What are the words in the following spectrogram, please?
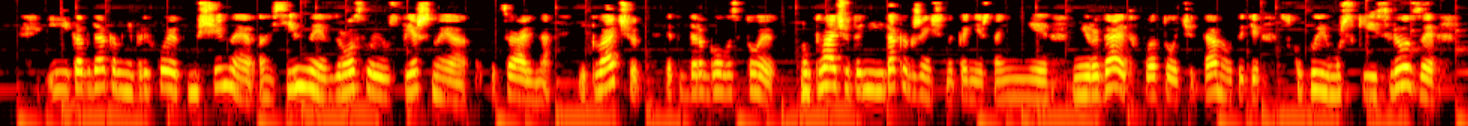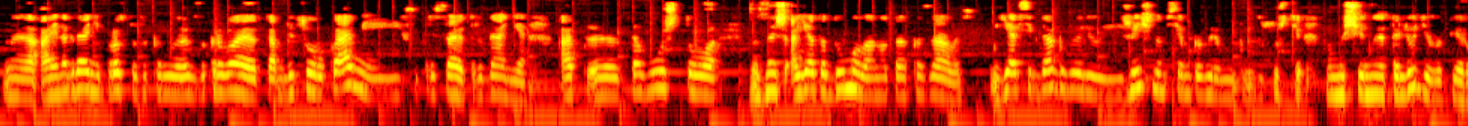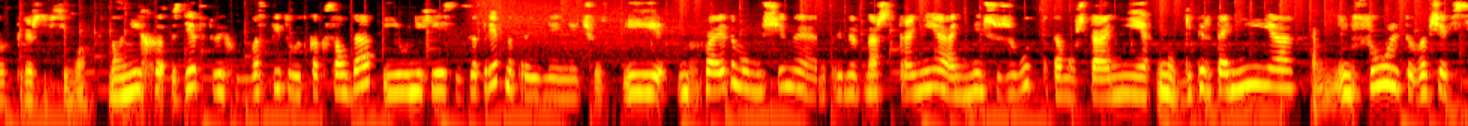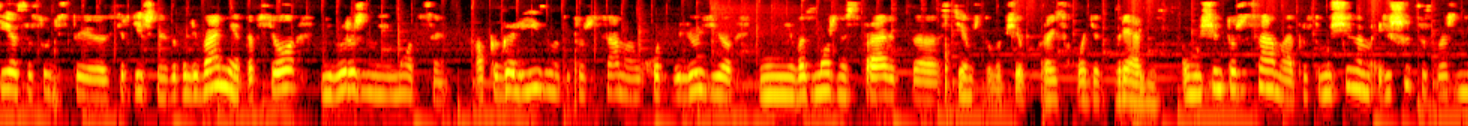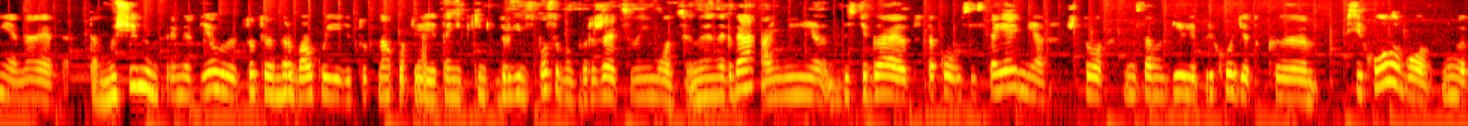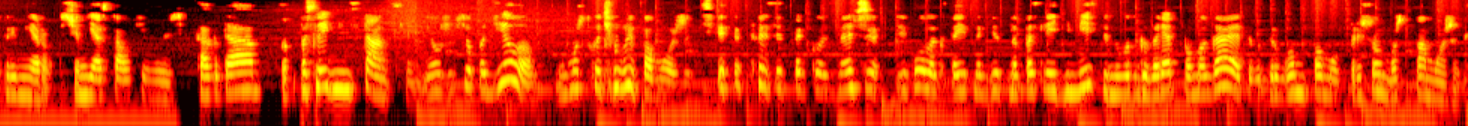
И когда ко мне приходят мужчины, э, сильные, взрослые, успешные социально, и плачут, это дорогого стоит. Ну, плачут они не так, как женщины, конечно, они не, не рыдают в платочек, да, но вот эти скупые мужские слезы, э, а иногда они просто закрывают, там лицо руками и их сотрясают рыдания от э, того, что ну, знаешь, а я-то думала, оно-то оказалось. Я всегда говорю, и женщинам всем говорю, слушайте, ну, мужчины это люди, во-первых, прежде всего. Но у них с детства их воспитывают как солдат, и у них есть запрет на проявление чувств. И поэтому мужчины, например, в нашей стране, они меньше живут, потому что они, ну, гипертония, инсульт, вообще все сосудистые сердечные заболевания, это все невыраженные эмоции. Алкоголизм это то же самое, уход в иллюзию, невозможность справиться с тем, что вообще происходит в реальности. У мужчин то же самое, просто мужчинам решиться сложнее на это. Там мужчины, например, делают, кто-то на рыбалку едет, кто-то на охоту едет, они каким-то другим способом выражают свои эмоции. Но иногда они достигают такого состояния, что на самом деле приходят к психологу, ну, например, с чем я сталкиваюсь, когда как последней инстанции. Я уже все поделал, ну, может, хоть вы поможете. То есть это такой, знаешь, психолог стоит где-то на последнем месте, ну вот говорят, помогает, и вот другому помог. Пришел, может, поможет.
